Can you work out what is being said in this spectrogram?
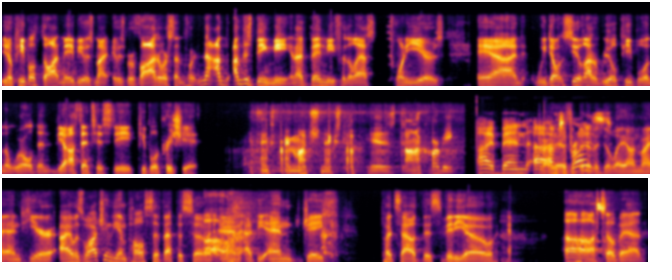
you know, people thought maybe it was my, it was bravado or something. No, I'm, I'm just being me. And I've been me for the last 20 years. And we don't see a lot of real people in the world and the authenticity people appreciate. Thanks very much. Next up is Donna Corby. Hi, Ben. Uh, Yeah, I'm there's a bit of a delay on my end here. I was watching the Impulsive episode, Oh. and at the end, Jake puts out this video. And- Oh, so bad.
